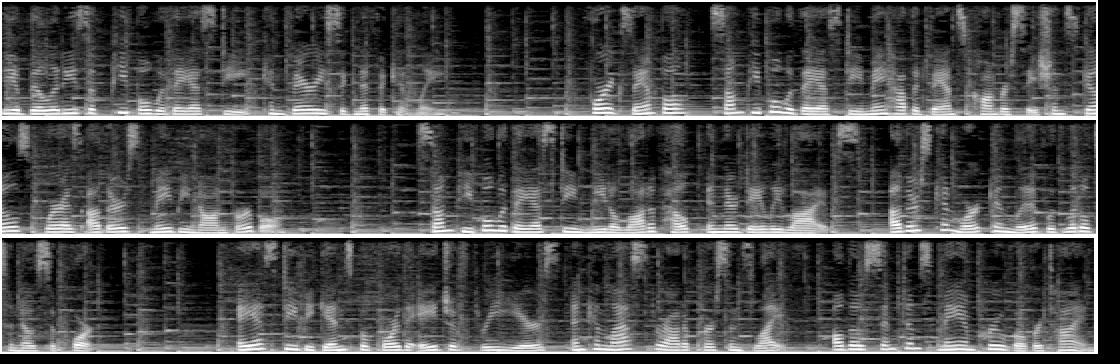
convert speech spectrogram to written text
The abilities of people with ASD can vary significantly. For example, some people with ASD may have advanced conversation skills whereas others may be nonverbal. Some people with ASD need a lot of help in their daily lives, others can work and live with little to no support. ASD begins before the age of 3 years and can last throughout a person's life, although symptoms may improve over time.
